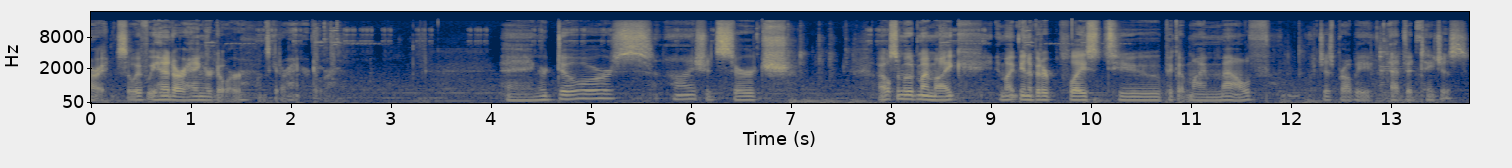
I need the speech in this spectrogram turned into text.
All right, so if we had our hangar door, let's get our hangar door. Hangar doors, I should search. I also moved my mic. It might be in a better place to pick up my mouth, which is probably advantageous.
